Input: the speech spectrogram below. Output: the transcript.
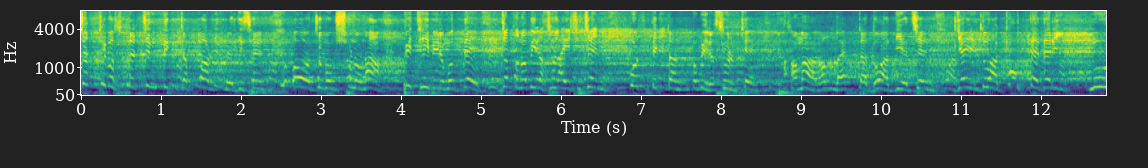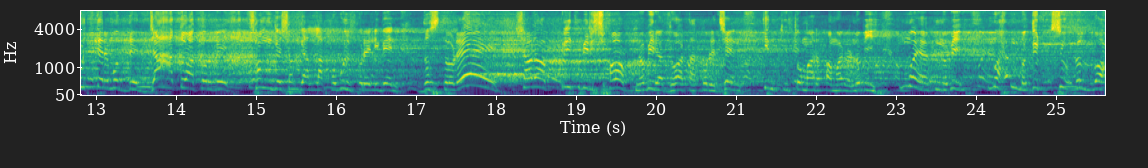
তেষট্টি বছরের চিন্তিতটা পার করে দিছেন। ও যুবক, শোনো না, পৃথিবীর মধ্যে যত নবী রসুল এসেছেন, প্রত্যেকটা নবী রসুলকে আমার আল্লাহ একটা দোয়া দিয়েছেন, যেই দোয়া করতে দেরি, মুহূর্তের মধ্যে যা দোয়া করবে, সঙ্গে সঙ্গে আল্লাহ কবুল করে নেবেন। দোস্ত রে, সারা পৃথিবীর সব নবীরা দোয়াটা করেছেন, কিন্তু তোমার আমার নবী, মায়ার নবী মোহাম্মদুর রসুল্লাহ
